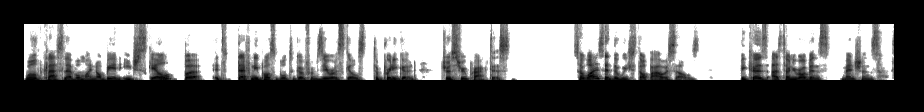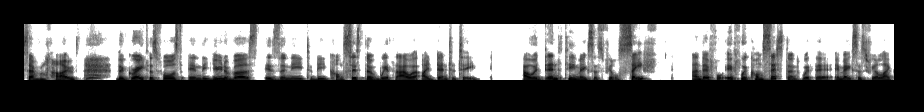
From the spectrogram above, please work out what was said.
World class level might not be in each skill, but it's definitely possible to go from zero skills to pretty good just through practice. So, why is it that we stop ourselves? Because as Tony Robbins mentions several times, the greatest force in the universe is the need to be consistent with our identity. Our identity makes us feel safe. And therefore, if we're consistent with it, it makes us feel like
